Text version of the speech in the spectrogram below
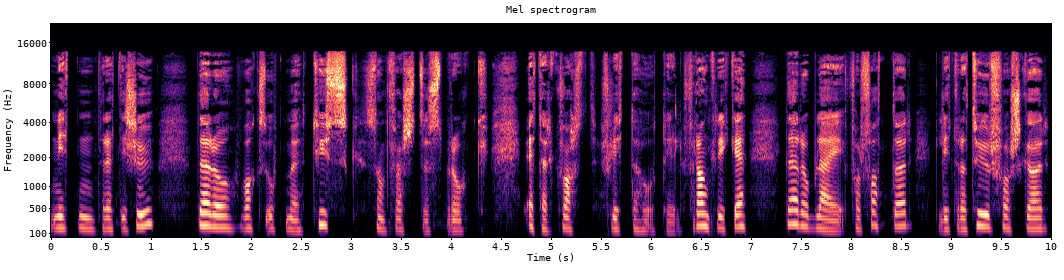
1937, der hun vokste opp med tysk som første språk. Etter hvert flytta hun til Frankrike, der hun ble forfatter, litteraturforsker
